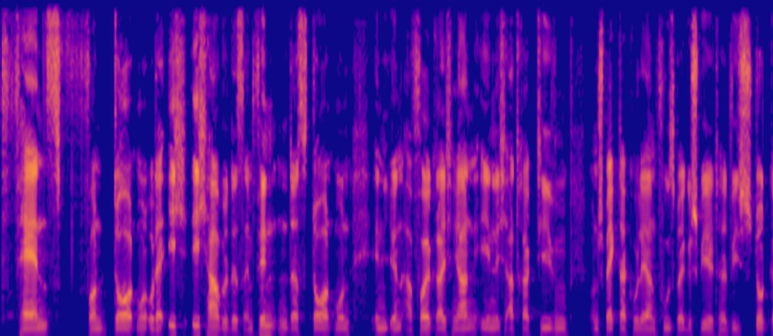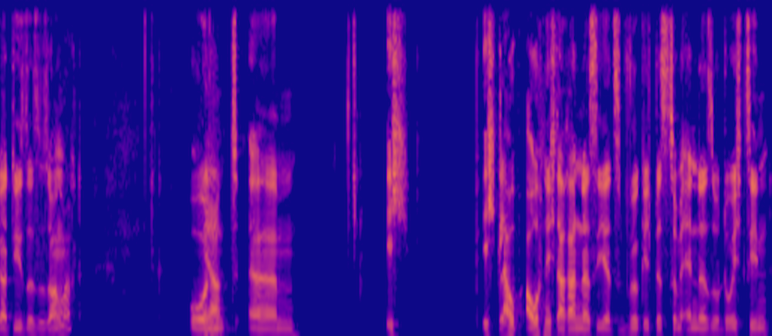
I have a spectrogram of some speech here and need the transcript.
Fans von Dortmund oder ich, ich habe das Empfinden, dass Dortmund in ihren erfolgreichen Jahren ähnlich attraktiven und spektakulären Fußball gespielt hat, wie Stuttgart diese Saison macht. Und ja. ähm, ich, ich glaube auch nicht daran, dass sie jetzt wirklich bis zum Ende so durchziehen.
